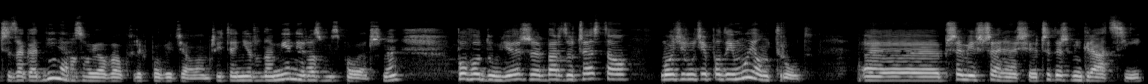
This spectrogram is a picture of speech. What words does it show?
czy zagadnienia rozwojowe, o których powiedziałam, czyli ten nierównomierny rozwój społeczny, powoduje, że bardzo często młodzi ludzie podejmują trud e, przemieszczenia się, czy też migracji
